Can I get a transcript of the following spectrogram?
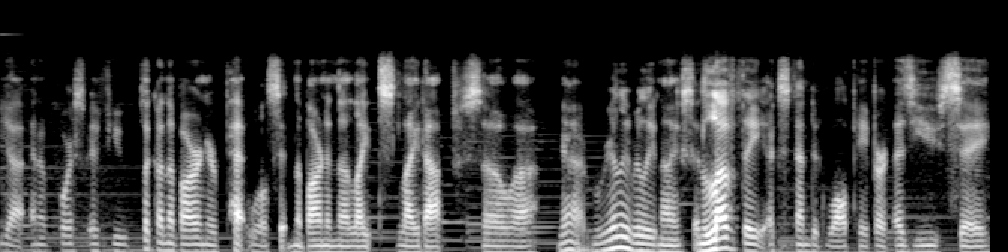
Yeah, and of course, if you click on the barn, your pet will sit in the barn and the lights light up. So, uh, yeah, really, really nice. And love the extended wallpaper, as you say.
